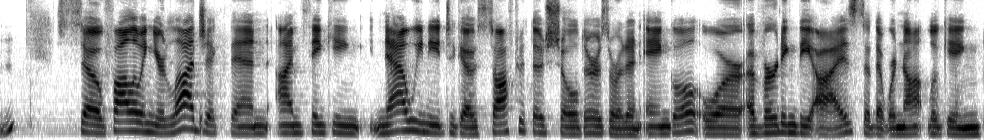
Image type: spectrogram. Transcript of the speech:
Mm-hmm. So, following your logic, then I'm thinking now we need to go soft with those shoulders or at an angle or averting the eyes so that we're not looking.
